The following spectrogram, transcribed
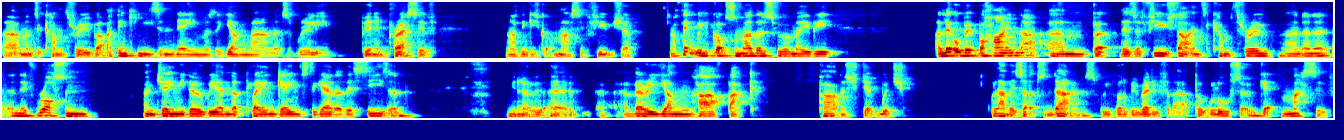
um, and to come through. But I think he's a name as a young man that's really been impressive, and I think he's got a massive future. I think we've got some others who are maybe a little bit behind that, um, but there's a few starting to come through. And, and, and if Ross and, and Jamie Dobie end up playing games together this season, you know, a, a very young halfback partnership, which will have its ups and downs. We've got to be ready for that, but we'll also get massive,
